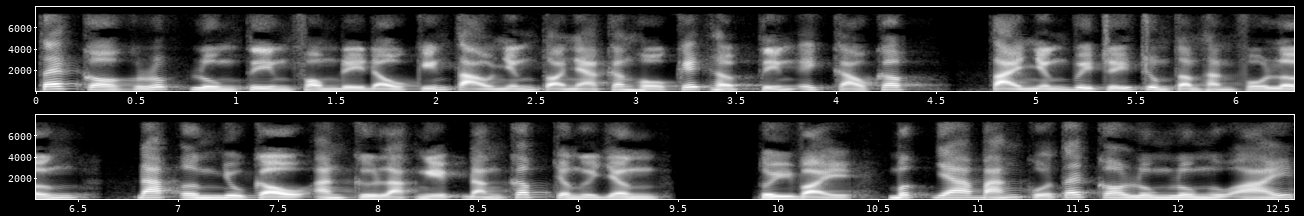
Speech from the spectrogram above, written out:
Techco Group luôn tiên phong đi đầu kiến tạo những tòa nhà căn hộ kết hợp tiện ích cao cấp tại những vị trí trung tâm thành phố lớn, đáp ứng nhu cầu an cư lạc nghiệp đẳng cấp cho người dân. Tuy vậy, mức giá bán của Techco luôn luôn ưu ái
